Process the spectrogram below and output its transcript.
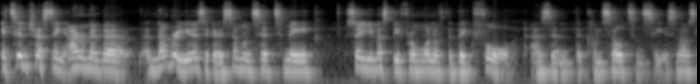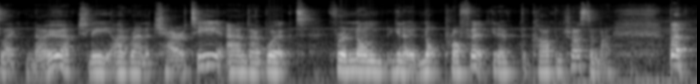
it's interesting, I remember a number of years ago, someone said to me, So you must be from one of the big four, as in the consultancies. And I was like, No, actually, I ran a charity and I worked for a non, you know, not profit, you know, the Carbon Trust and that. But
